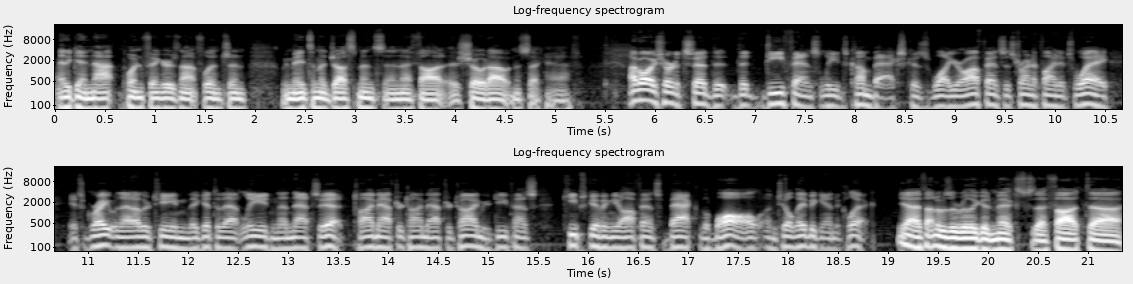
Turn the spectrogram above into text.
And again, not pointing fingers, not flinching. We made some adjustments, and I thought it showed out in the second half. I've always heard it said that, that defense leads comebacks because while your offense is trying to find its way, it's great when that other team they get to that lead and then that's it. Time after time after time, your defense keeps giving the offense back the ball until they begin to click. Yeah, I thought it was a really good mix because I thought. Uh,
